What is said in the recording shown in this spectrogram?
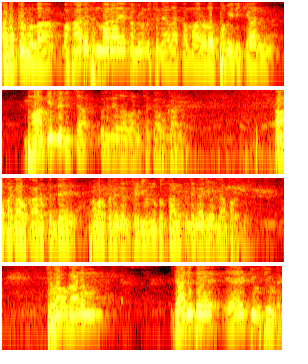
അടക്കമുള്ള മഹാരഥന്മാരായ കമ്മ്യൂണിസ്റ്റ് നേതാക്കന്മാരോടൊപ്പം ഇരിക്കാൻ ഭാഗ്യം ലഭിച്ച ഒരു നേതാവാണ് സഖാവ് ഖാനം. ആ സഖാവ് ഖാനത്തിന്റെ പ്രവർത്തനങ്ങൾ ട്രേഡ് യൂണിയൻ പ്രസ്ഥാനത്തിന്റെ കാര്യമെല്ലാം പറഞ്ഞു. സഖാവ് ഖാനം രാജ്യത്തെ എ ഐ ടി യു സിയുടെ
